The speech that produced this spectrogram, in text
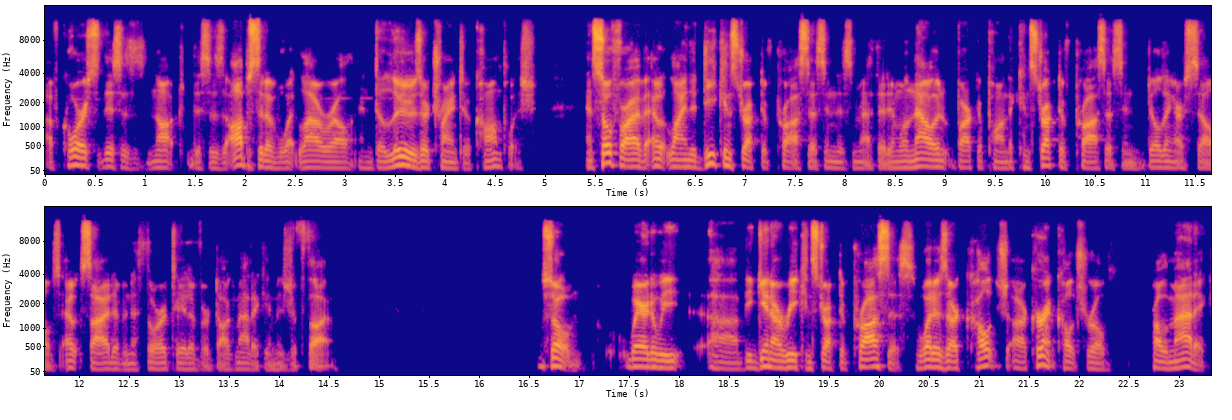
of course, this is not this is opposite of what Laruelle and Deleuze are trying to accomplish. And so far, I've outlined the deconstructive process in this method, and we'll now embark upon the constructive process in building ourselves outside of an authoritative or dogmatic image of thought. So, where do we uh, begin our reconstructive process? What is our culture, our current cultural problematic?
